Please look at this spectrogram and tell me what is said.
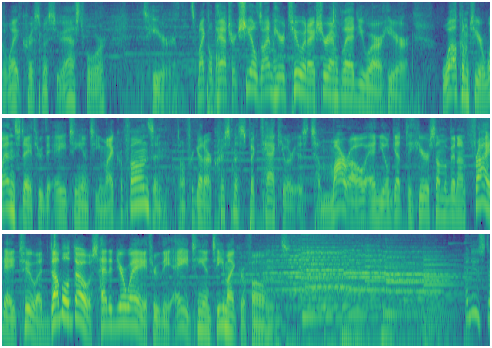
The white Christmas you asked for is here. It's Michael Patrick Shields. I'm here too, and I sure am glad you are here. Welcome to your Wednesday through the AT&T microphones and don't forget our Christmas spectacular is tomorrow and you'll get to hear some of it on Friday too. A double dose headed your way through the AT&T microphones. A new study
